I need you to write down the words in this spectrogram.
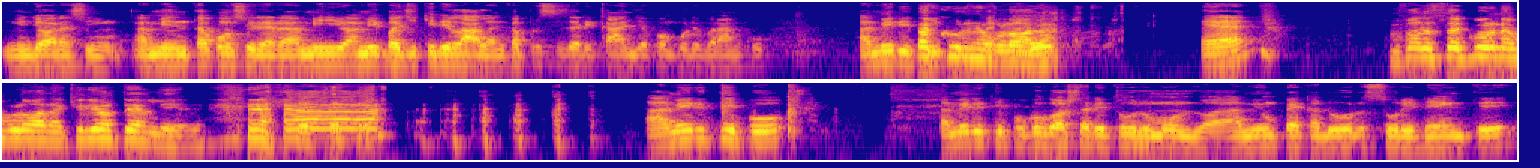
melhor assim a mim tá considera a mim a mim bajiki de lala nunca precisa de canja para poder branco a mim de tipo na bulola é? Me fala sakur na bulola queria ter ali a de tipo tipo que gosta de todo mundo. A mim um pecador sorridente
